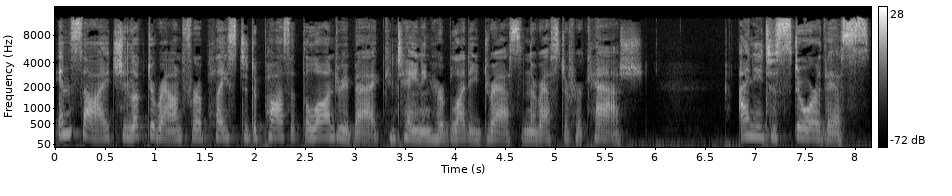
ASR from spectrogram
Inside, she looked around for a place to deposit the laundry bag containing her bloody dress and the rest of her cash. I need to store this,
